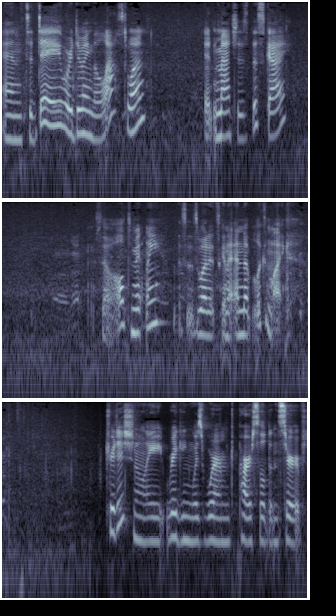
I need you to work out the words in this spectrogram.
And today we're doing the last one. It matches this guy. So ultimately, this is what it's gonna end up looking like. Traditionally, rigging was wormed, parceled, and served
